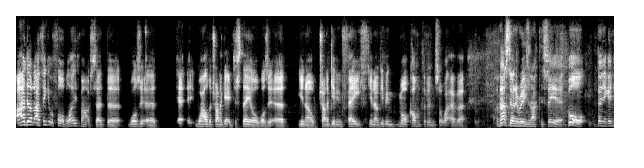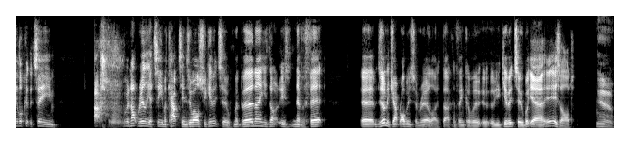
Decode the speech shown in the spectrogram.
I don't. I think it was Four Blades might have said that. Was it a, eh, eh, a Wilder trying to get him to stay, or was it a you know trying to give him faith, you know, give him more confidence or whatever? And that's the only reason I can see it. But then again, you look at the team. Ah, we're not really a team of captains. Who else you give it to? McBurnie. He's not. He's never fit. Um, there's only Jack Robinson really that I can think of who, who you give it to. But yeah, it is odd. Yeah,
